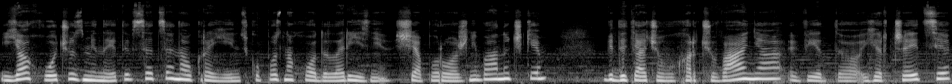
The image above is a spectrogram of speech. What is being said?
І я хочу змінити все це на українську. Познаходила різні ще порожні баночки від дитячого харчування, від е, гірчиці.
